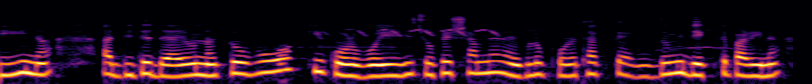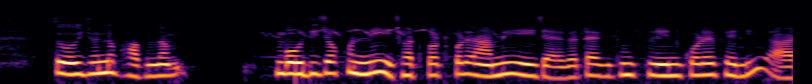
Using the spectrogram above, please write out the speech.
দিই না আর দিতে দেয়ও না। তবুও কি করব? এই যে চোখের সামনে না এগুলো পড়ে থাকতে একদমই দেখতে পারি না। তো ওই জন্য ভাবলাম বৌদি যখন নেই, ঝটপট করে আমি এই জায়গাটা একদম ক্লিন করে ফেলি আর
